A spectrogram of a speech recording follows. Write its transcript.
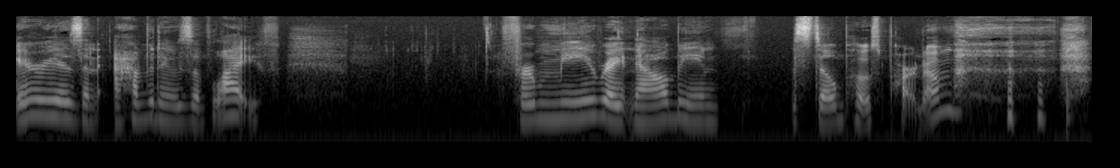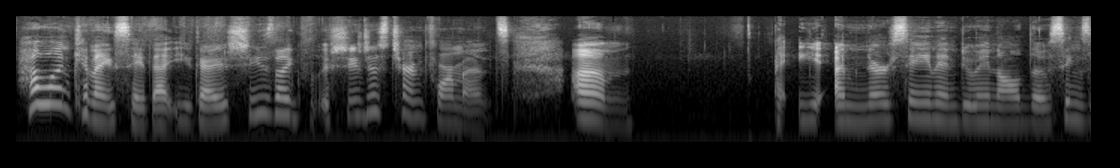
areas and avenues of life. For me, right now, being still postpartum, how long can I say that, you guys? She's like, she just turned four months. Um, I'm nursing and doing all those things.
